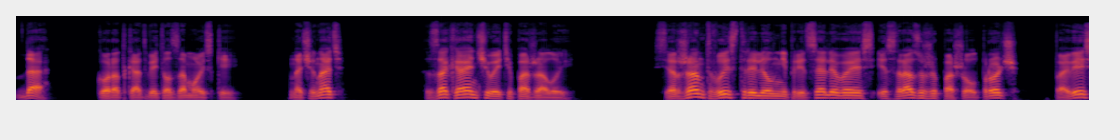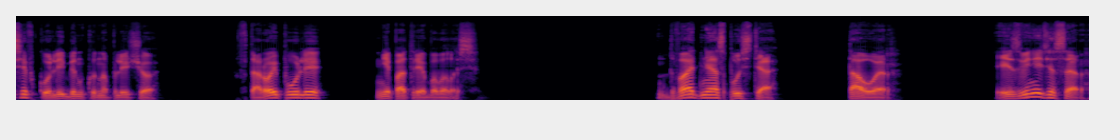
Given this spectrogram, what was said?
«Да», — коротко ответил Замойский. «Начинать?» «Заканчивайте, пожалуй». Сержант выстрелил, не прицеливаясь, и сразу же пошел прочь, повесив кулибинку на плечо. Второй пули не потребовалось. Два дня спустя. Тауэр. «Извините, сэр,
